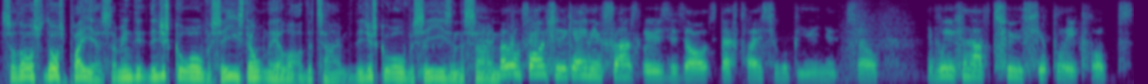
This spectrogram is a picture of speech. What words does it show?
So those those players, I mean, they, they, just go overseas, don't they? A lot of the time, they just go overseas and sign. Well, unfortunately, the game in France loses all its best players to rugby union. So if we can have two Super League clubs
